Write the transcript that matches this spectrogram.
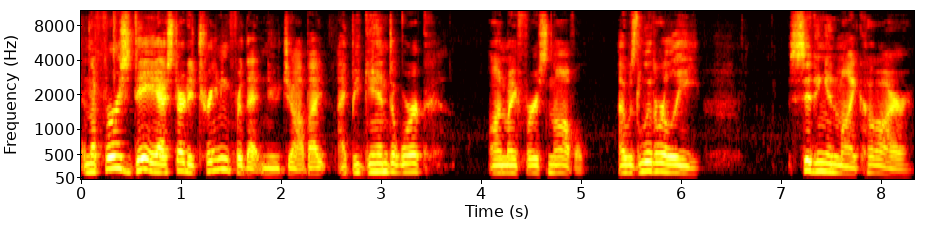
And the first day I started training for that new job, I, I began to work on my first novel. I was literally sitting in my car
